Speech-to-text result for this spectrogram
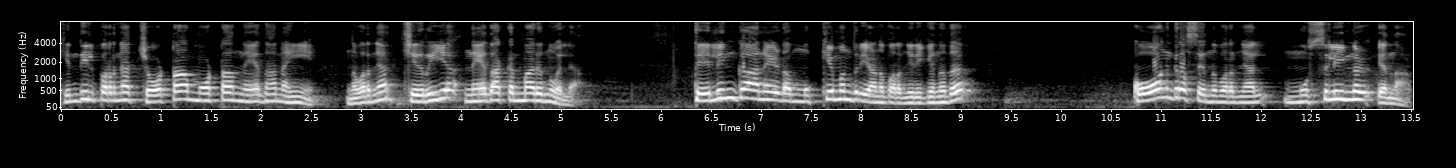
ഹിന്ദിയിൽ പറഞ്ഞ ചോട്ടാ മോട്ട നേതാ നയ്യെ എന്ന് പറഞ്ഞാൽ ചെറിയ നേതാക്കന്മാരൊന്നുമല്ല. തെലുങ്കാനയുടെ മുഖ്യമന്ത്രിയാണ് പറഞ്ഞിരിക്കുന്നത്. കോൺഗ്രസ് എന്ന് പറഞ്ഞാൽ മുസ്ലിങ്ങൾ എന്നാണ്.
